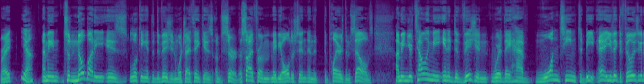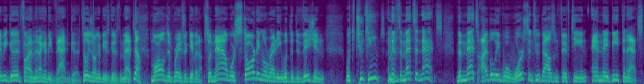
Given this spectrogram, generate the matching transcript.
right? Yeah. I mean, so nobody is looking at the division, which I think is absurd, aside from maybe Alderson and the, the players themselves. I mean, you're telling me in a division where they have one team to beat. Hey, you think the Phillies are going to be good? Fine, they're not going to be that good. Phillies aren't going to be as good as the Mets. No. Marlins and Braves are giving up. So now we're starting already with the division with two teams. I mean, it's the Mets and Nats. The Mets, I believe, were worse in 2015, and they beat the Nats.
